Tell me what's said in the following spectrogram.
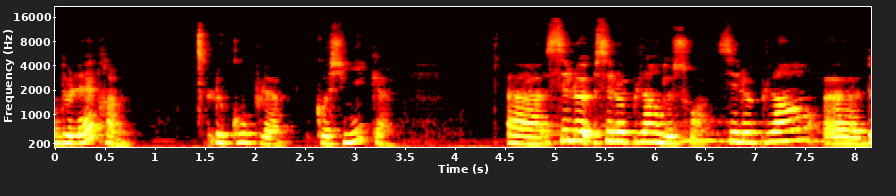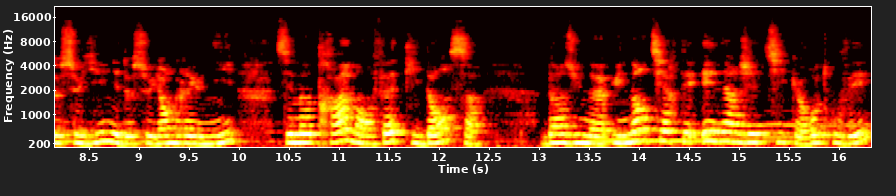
de l'être le couple cosmique, euh, c'est le, le, plein de soi, c'est le plein euh, de ce yin et de ce yang réunis, c'est notre âme en fait qui danse dans une, une entièreté énergétique retrouvée,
